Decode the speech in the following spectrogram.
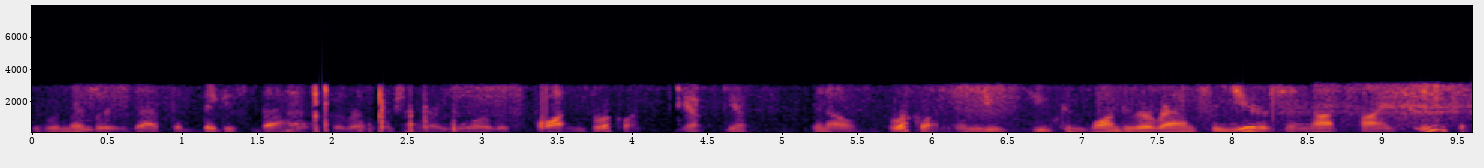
to remember that the biggest battle of the Revolutionary War was fought in Brooklyn Yep, yep. you know, Brooklyn, and you you can wander around for years and not find anything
